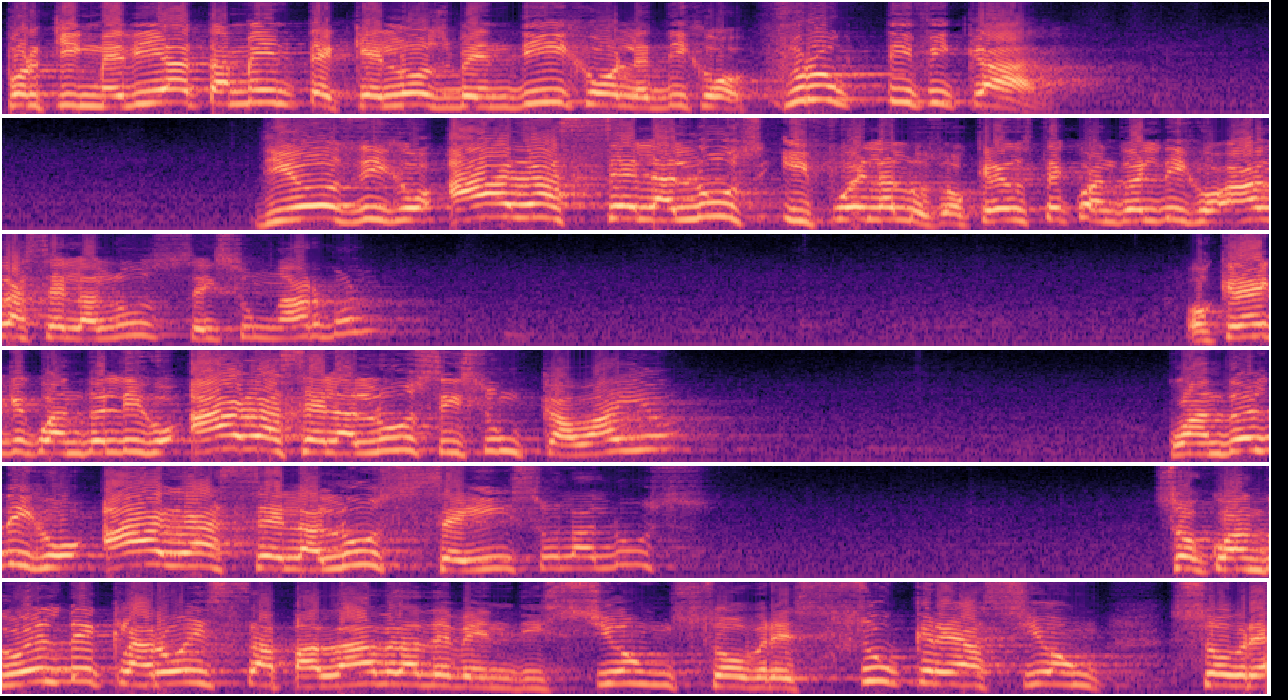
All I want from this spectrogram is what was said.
Porque inmediatamente que los bendijo, les dijo, fructificar. Dios dijo, hágase la luz y fue la luz. ¿O cree usted cuando Él dijo, hágase la luz, se hizo un árbol? ¿O cree que cuando Él dijo, hágase la luz, se hizo un caballo? Cuando Él dijo, hágase la luz, se hizo la luz. So, cuando Él declaró esa palabra de bendición sobre su creación, sobre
